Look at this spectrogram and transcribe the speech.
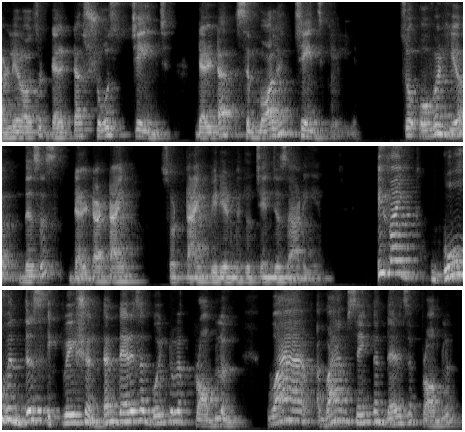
earlier also delta shows change delta symbol है change के लिए So over here, this is delta time. So time period में जो changes आ रही है. If I go with this equation, then there is a going to be a problem. Why, I, why I'm saying that there is a problem?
